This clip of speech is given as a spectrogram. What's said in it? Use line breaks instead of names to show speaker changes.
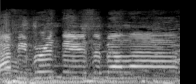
Happy birthday, Isabella!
